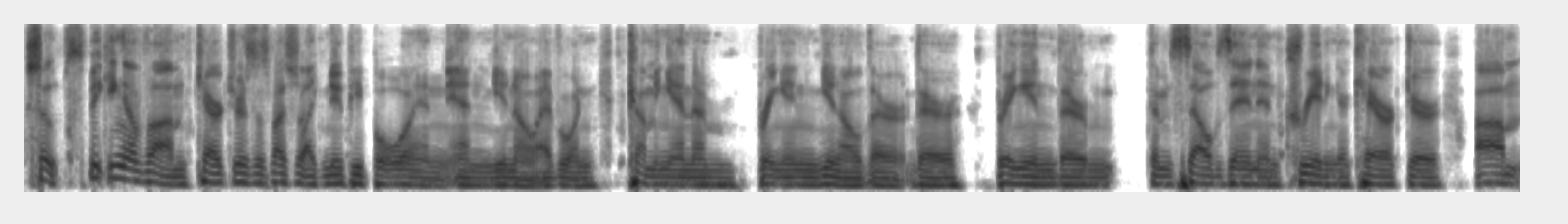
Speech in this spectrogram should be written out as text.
So speaking of um, characters, especially like new people and and you know everyone coming in and bringing you know their their bringing their themselves in and creating a character. Um,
